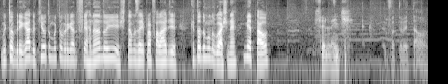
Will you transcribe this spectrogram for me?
Muito obrigado, Kilton. Muito obrigado, Fernando. E estamos aí pra falar de que todo mundo gosta, né? Metal. Excelente. Metal.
